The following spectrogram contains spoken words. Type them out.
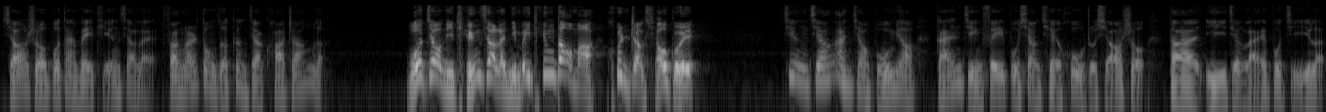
小手不但没停下来，反而动作更加夸张了。我叫你停下来，你没听到吗？混账小鬼！静江暗叫不妙，赶紧飞步向前护住小手，但已经来不及了。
